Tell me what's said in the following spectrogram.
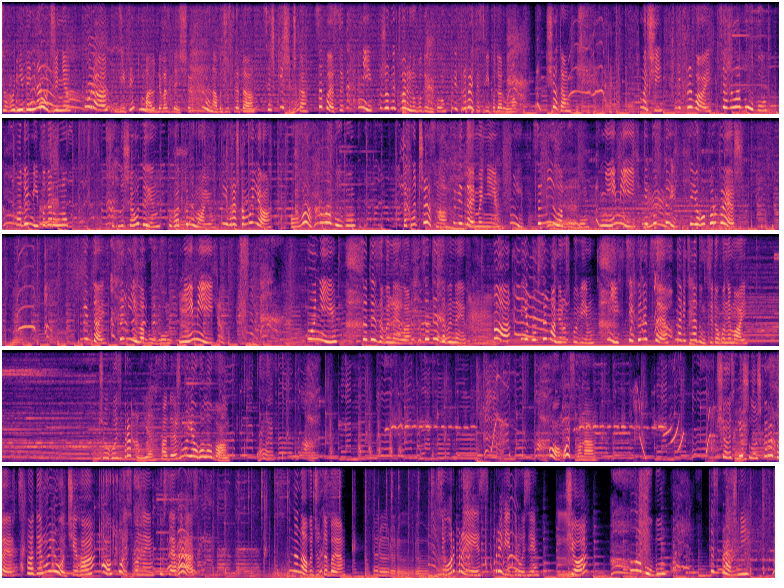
Сьогодні день народження. Ура! Діти, маю для вас дещо. Ненавиджу свята. Це ж кішечка, це песик. Ні, жодних тварин у будинку. Відкривайте свій подарунок. Що там? Мерші, відкривай. Це ж лабубу. А де мій подарунок? Тут лише один. Гадки не маю. Іграшка моя. Ова, лабубу. Так нечесно. Віддай мені. Ні, це мій лабубу. Ні, мій. Відпусти. Ти його порвеш. Віддай. Це мій лабубу. Ні, мій. О, ні. Це ти завинила. Це ти завинив. А, я про все мамі розповім. Ні, тільки не це. Навіть на думці того немає. Чогось бракує. А де ж моя голова? О, ось вона. Щось пішло шкереберть. А де мої очі, га? О, ось вони. Все гаразд. Ненавиджу тебе. Сюрприз! Привіт, друзі. Що? Лабубу. Ти справжній.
